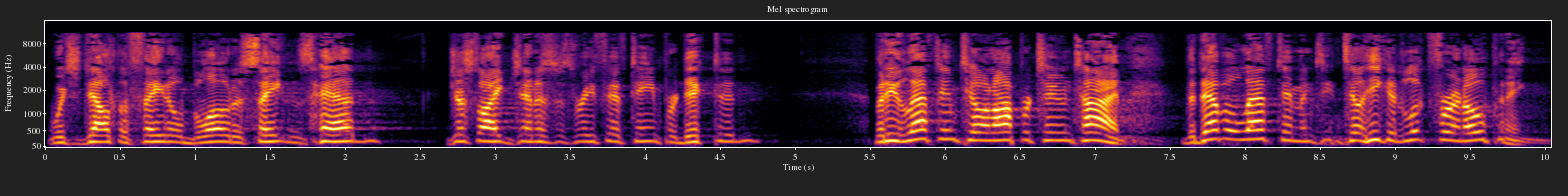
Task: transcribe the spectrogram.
which dealt the fatal blow to Satan's head, just like Genesis 3:15 predicted. But he left him till an opportune time. The devil left him until he could look for an opening,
